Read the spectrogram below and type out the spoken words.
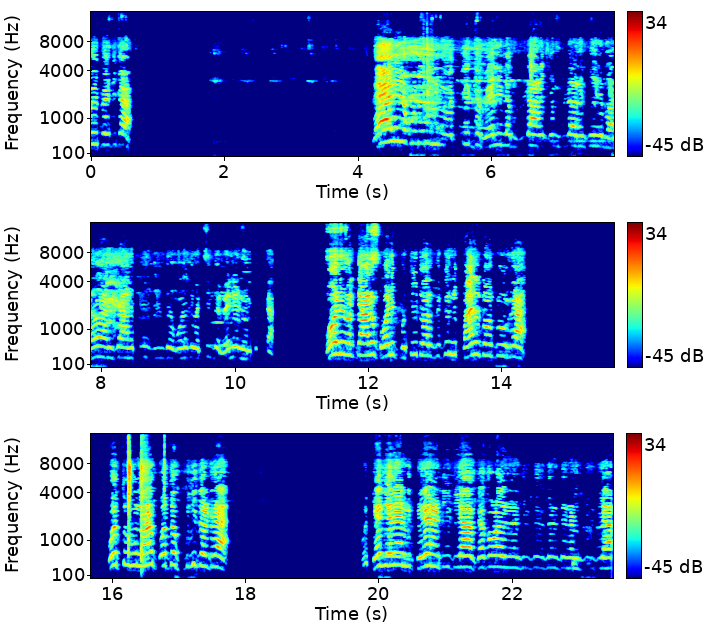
போய் பேசிக்க. வேலையில கொண்டு வந்து நீங்க வச்சிருக்க வேலையில புள்ள அணைச்சு புள்ள அணைச்சு மரம் அணைச்சு அணைச்சு இந்த கொண்டு வந்து வச்சு இந்த வேலையை நிறுத்திவிட்டேன். கோழி வந்தாலும் கோழி புத்திட்டு வர்றதுக்கு நீ பாதை தோட்டு விடுற. போத்து உன்னாலும் போத்த பிடிச்சி தள்ளுற தேதியெல்லாம் எனக்கு தெரிய நினைச்சுக்கிட்டியா கேட்கக்கூடாது நினைச்சுக்கிட்டு நினைச்சுக்கிட்டியா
